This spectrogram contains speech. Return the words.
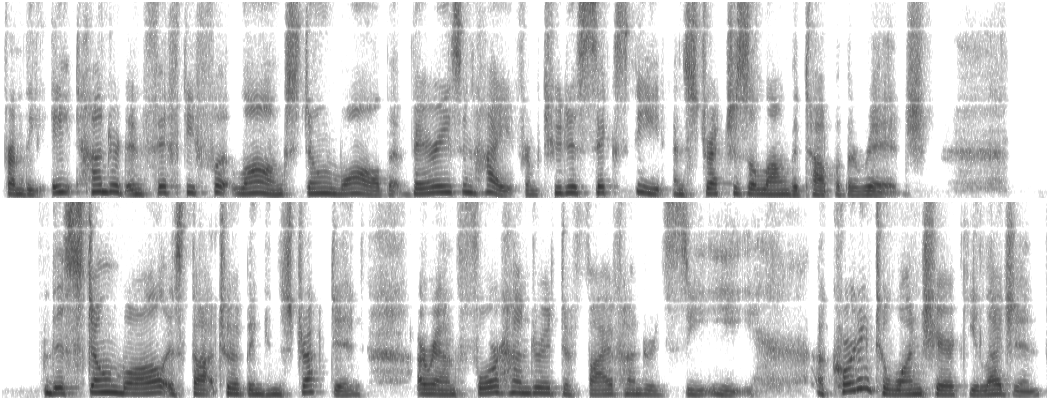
from the 850 foot long stone wall that varies in height from two to six feet and stretches along the top of the ridge. This stone wall is thought to have been constructed around 400 to 500 CE. According to one Cherokee legend,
